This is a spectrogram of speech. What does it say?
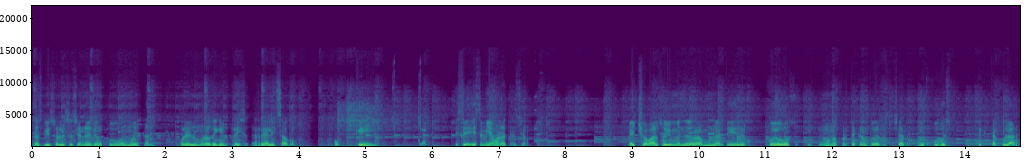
Las visualizaciones de un juego aumentan con el número de gameplays realizados. Ok. Ese, ese me llama la atención. Hey chaval, soy un vendedor ambulante de juegos y tengo una oferta que no puedo rechazar. Un juego espectacular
